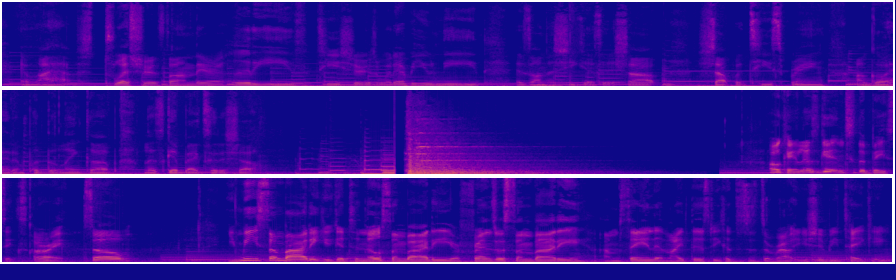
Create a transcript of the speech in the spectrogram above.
And I have sweatshirts on there, hoodies, t shirts, whatever you need is on the She Gets It shop. Shop with Teespring. I'll go ahead and put the link up. Let's get back to the show. Okay, let's get into the basics. All right, so you meet somebody, you get to know somebody, you're friends with somebody. I'm saying it like this because this is the route you should be taking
